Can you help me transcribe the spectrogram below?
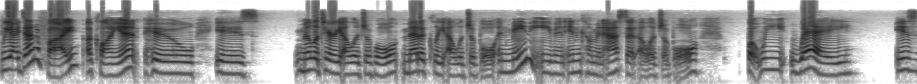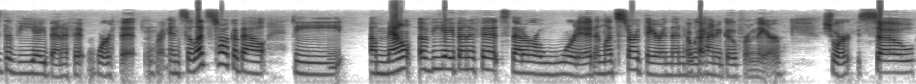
we identify a client who is military eligible, medically eligible, and maybe even income and asset eligible, but we weigh is the VA benefit worth it? Right. And so let's talk about the amount of VA benefits that are awarded. And let's start there and then we'll okay. kind of go from there. Sure. So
